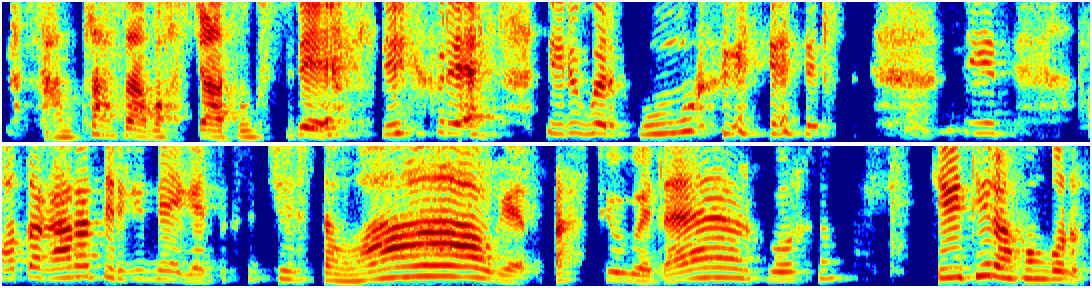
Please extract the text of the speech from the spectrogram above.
Сандлаасаа босчоод үсрээ. Тэрхрээ тэрүүгээр гүүгээл. Тэгээд одоо гараад иргэнэ гэдгсэн чи өста вау гэж гарч үгээд амар хөөрхөн. Тэгээд тэр охин бүр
